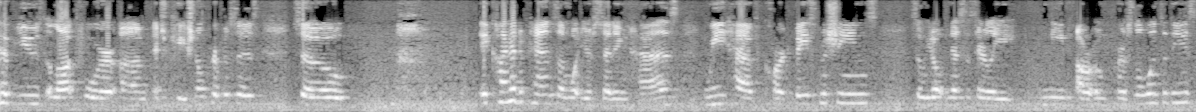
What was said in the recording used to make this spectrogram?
have used a lot for um, educational purposes. So it kind of depends on what your setting has. We have cart-based machines, so we don't necessarily need our own personal ones of these.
